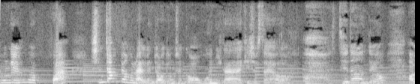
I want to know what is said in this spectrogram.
홍일 홍업과 심장병을 앓는 여동생과 어머니가 계셨어요. 아 대단한데요. 아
